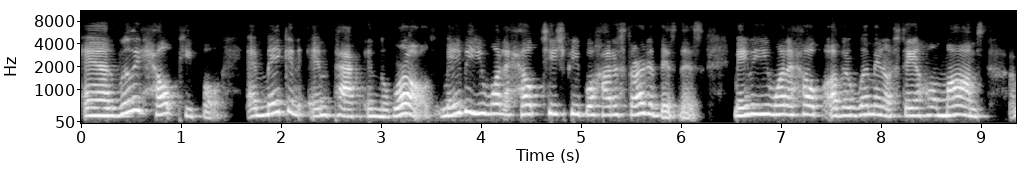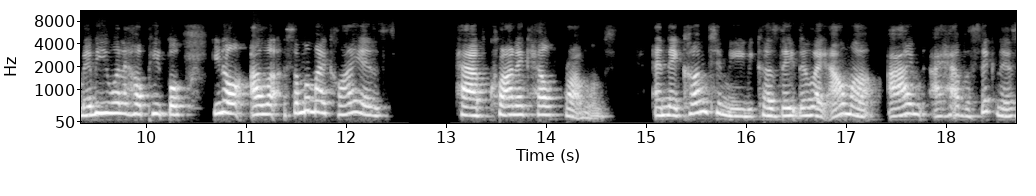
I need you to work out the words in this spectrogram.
and really help people and make an impact in the world. Maybe you want to help teach people how to start a business. Maybe you want to help other women or stay at home moms, or maybe you want to help people. You know, I, some of my clients have chronic health problems and they come to me because they, they're like, Alma, I'm, I have a sickness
